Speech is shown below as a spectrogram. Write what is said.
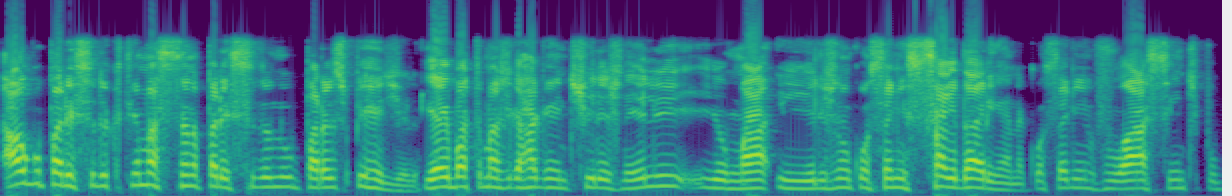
Algo parecido que tem uma cena parecida no Paraíso Perdido. E aí bota umas gargantilhas nele e, o mar, e eles não conseguem sair da arena, conseguem voar assim, tipo,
